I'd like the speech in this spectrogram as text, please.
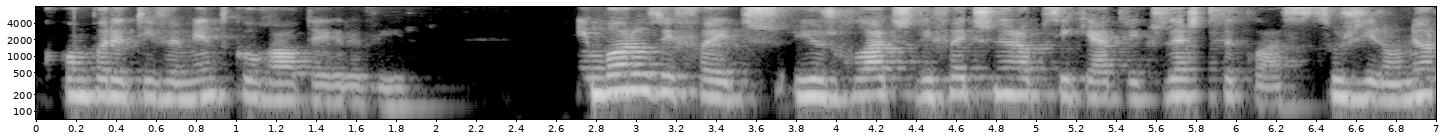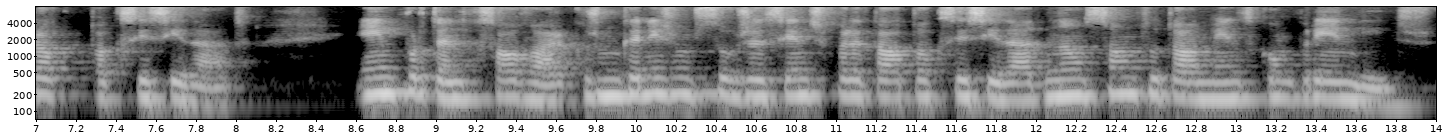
comparativamente com o raltegravir. Embora os efeitos e os relatos de efeitos neuropsiquiátricos desta classe sugiram neurotoxicidade, é importante ressalvar que os mecanismos subjacentes para tal toxicidade não são totalmente compreendidos.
